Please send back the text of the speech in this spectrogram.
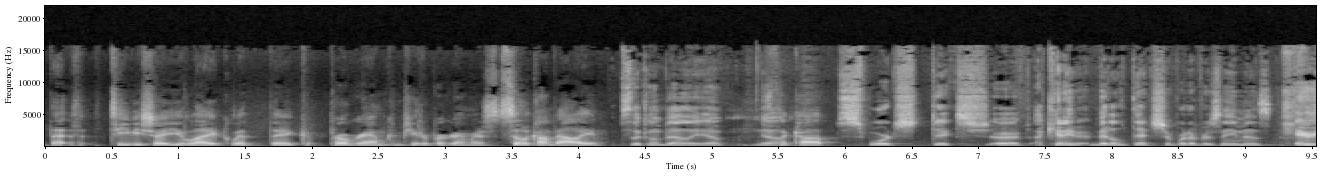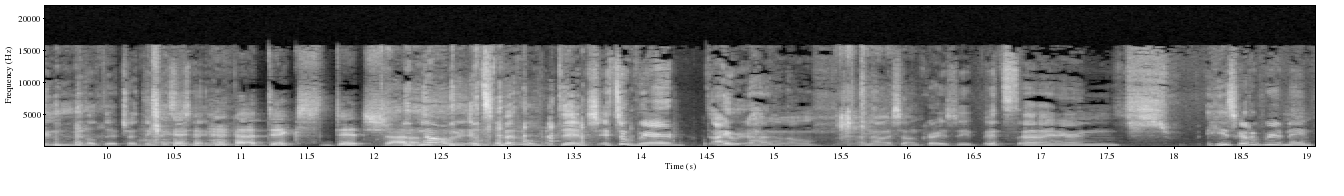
That TV show you like with the program computer programmers, Silicon Valley. Silicon Valley. Yep. Yeah. The cop. Schwartz Dix, or I can't even Middle Ditch or whatever his name is. Aaron Middleditch, I think is his name. a Dick's ditch. I don't No, know. it's Middle Ditch. It's a weird. I, I don't know. I know I sound crazy. It's uh, Aaron. He's got a weird name.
